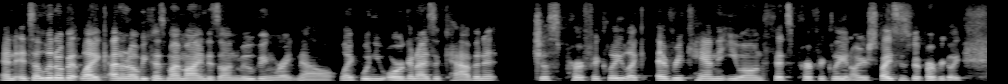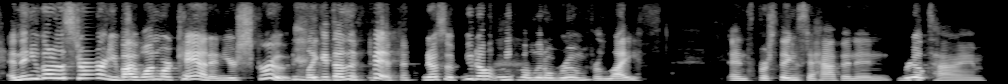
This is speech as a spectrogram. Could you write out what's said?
And it's a little bit like, I don't know, because my mind is on moving right now. Like when you organize a cabinet just perfectly. Like every can that you own fits perfectly and all your spices fit perfectly. And then you go to the store and you buy one more can and you're screwed. Like it doesn't fit. you know, so if you don't leave a little room for life and for things to happen in real time,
